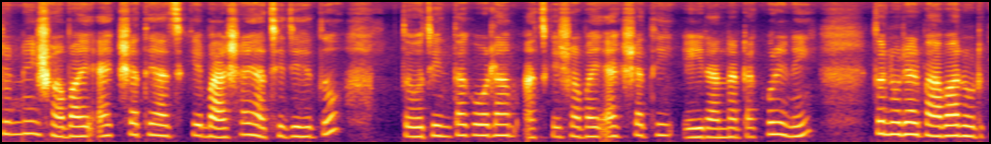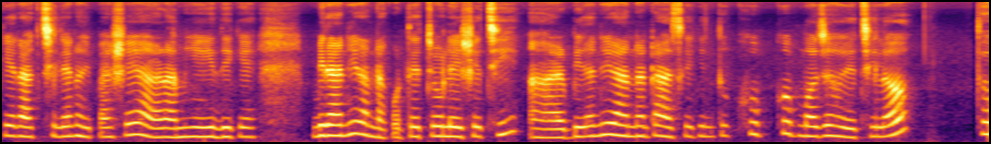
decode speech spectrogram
জন্যই সবাই একসাথে আজকে বাসায় আছি যেহেতু। তো চিন্তা করলাম আজকে সবাই একসাথেই এই রান্নাটা করে নেই। তো নূরের বাবা নূরকে রাখছিলেন ওই পাশে আর আমি এই দিকে বিরিয়ানি রান্না করতে চলে এসেছি। আর বিরিয়ানি রান্নাটা আজকে কিন্তু খুব খুব মজা হয়েছিল। তো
